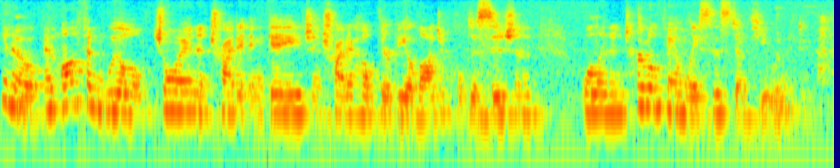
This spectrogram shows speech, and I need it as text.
you know, and often we'll join and try to engage and try to help there be a logical decision. Well, in internal family systems, you wouldn't do that.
